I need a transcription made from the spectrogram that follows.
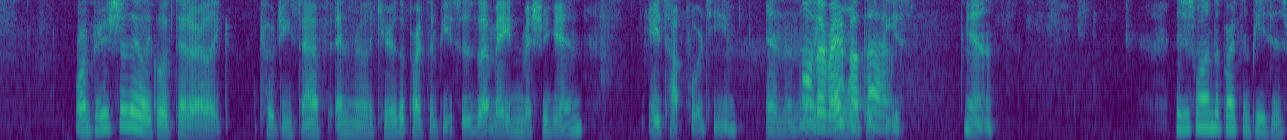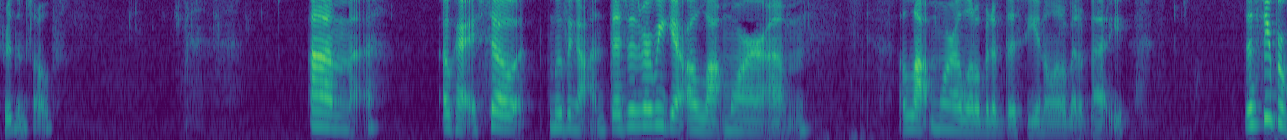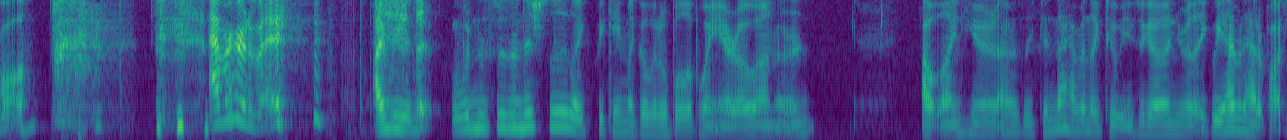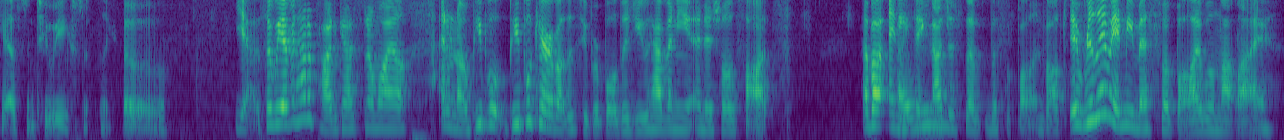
Well, I'm pretty sure they like looked at our like coaching staff and were like, here are the parts and pieces that made Michigan a top four team. And then they're Oh, like, they're right about that. this piece. Yeah. They just wanted the parts and pieces for themselves. Um, okay, so moving on. This is where we get a lot more, um, a lot more, a little bit of thisy and a little bit of thaty. The Super Bowl. Ever heard of it? I mean, when this was initially like became like a little bullet point arrow on our outline here, I was like, didn't that happen like two weeks ago? And you were like, we haven't had a podcast in two weeks. It's like, oh, yeah, so we haven't had a podcast in a while. I don't know. People people care about the Super Bowl. Did you have any initial thoughts about anything, not just the the football involved? It really made me miss football. I will not lie.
